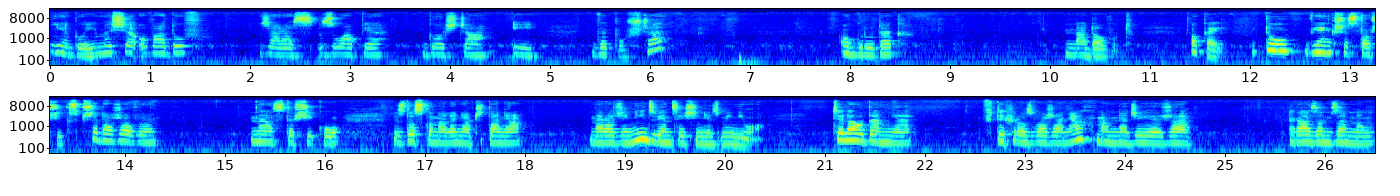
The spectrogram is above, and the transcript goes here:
Nie boimy się owadów. Zaraz złapię gościa i wypuszczę. Ogródek na dowód. Ok, tu większy stosik sprzedażowy. Na stosiku z doskonalenia czytania na razie nic więcej się nie zmieniło. Tyle ode mnie w tych rozważaniach. Mam nadzieję, że razem ze mną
